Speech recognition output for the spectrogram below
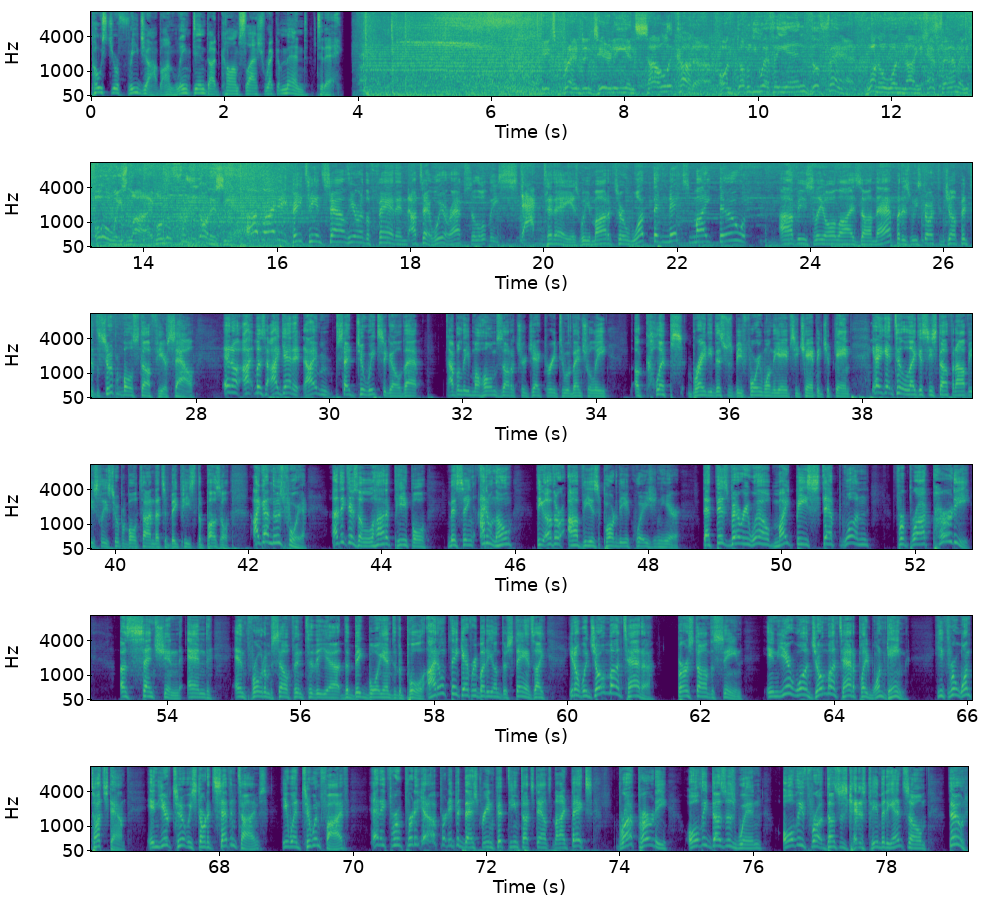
Post your free job on linkedin.com slash recommend today. It's Brandon Tierney and Sal Licata on WFAN The Fan, 1019 FM, and always live on the free Odyssey app. All righty, BT and Sal here on the fan, and I'll tell you, we are absolutely stacked today as we monitor what the Knicks might do. Obviously, all eyes on that, but as we start to jump into the Super Bowl stuff here, Sal, know, I, listen, I get it. I said two weeks ago that I believe Mahomes is on a trajectory to eventually eclipse Brady. This was before he won the AFC Championship game. You know, you get into the legacy stuff, and obviously Super Bowl time, that's a big piece of the puzzle. I got news for you. I think there's a lot of people missing, I don't know, the other obvious part of the equation here. That this very well might be step one for Brock Purdy ascension and and throwing himself into the uh, the big boy end of the pool. I don't think everybody understands. Like, you know, when Joe Montana burst on the scene, in year one, Joe Montana played one game. He threw one touchdown. In year two, he started seven times. He went two and five, and he threw pretty, you know, pretty pedestrian, 15 touchdowns, nine picks. Brock Purdy, all he does is win. All he throw, does is get his team in the end zone. Dude,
